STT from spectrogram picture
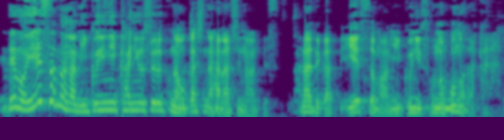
でもイエス様が御国に加入するってのはおかしな話なんです。なぜかってイエス様は御国そのものだから。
